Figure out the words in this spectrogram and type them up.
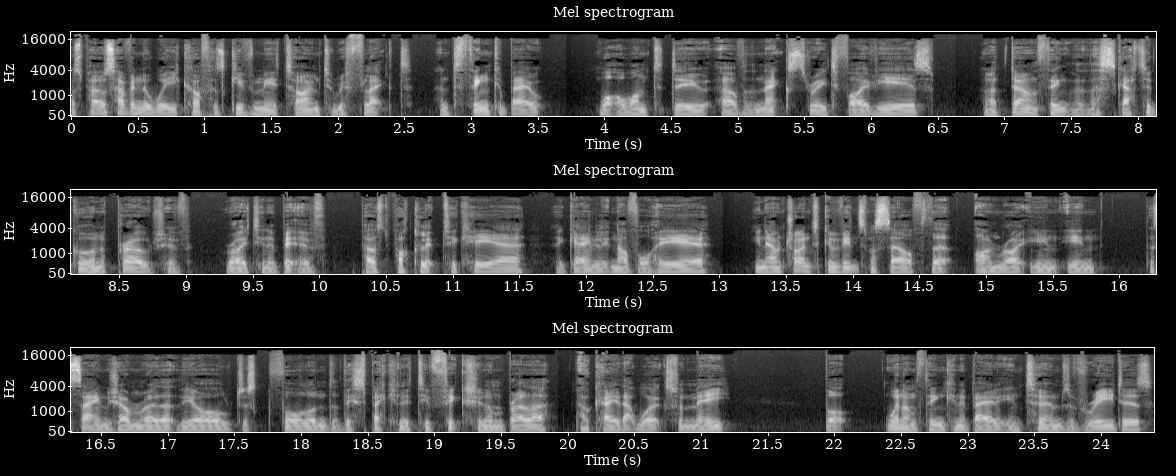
I suppose having the week off has given me a time to reflect and to think about what I want to do over the next three to five years. And I don't think that the scattergun approach of writing a bit of post apocalyptic here, a game lit novel here, you know, I'm trying to convince myself that I'm writing in the same genre that they all just fall under this speculative fiction umbrella. Okay, that works for me. But when I'm thinking about it in terms of readers,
